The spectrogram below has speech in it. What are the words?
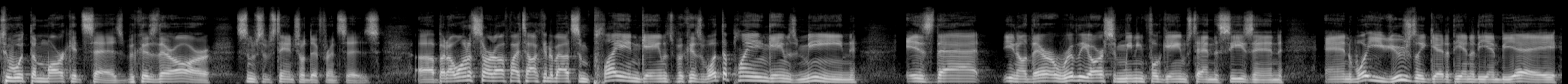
to what the market says because there are some substantial differences. Uh, but I want to start off by talking about some play-in games because what the play-in games mean is that you know there really are some meaningful games to end the season and what you usually get at the end of the NBA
